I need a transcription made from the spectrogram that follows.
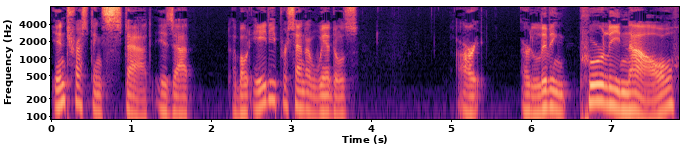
interesting stat is that about 80% of widows are, are living poorly now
